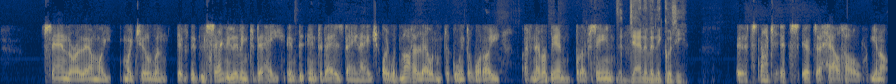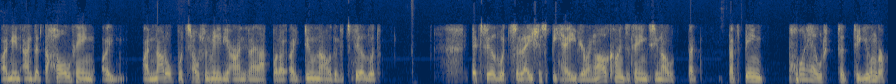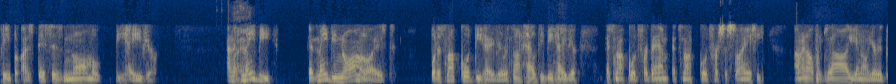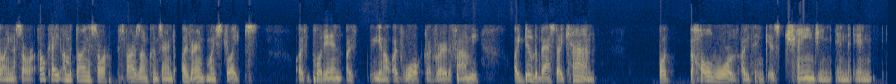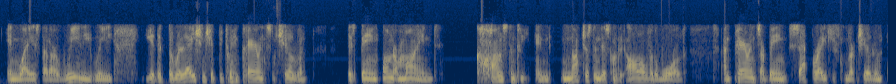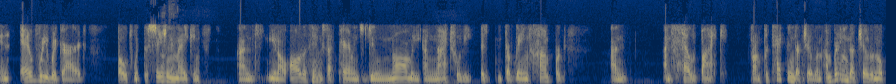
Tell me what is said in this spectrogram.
send or allow my, my children, if certainly living today in in today's day and age, I would not allow them to go into what I I've never been, but I've seen. The den of iniquity. It's not. It's it's a hellhole. You know. I mean, and the, the whole thing. I I'm not up with social media or anything like that, but I, I do know that it's filled with it's filled with salacious behaviour and all kinds of things. You know that that's being put out to, to younger people as this is normal behaviour, and Wow. it may be it may be normalised, but it's not good behaviour. It's not healthy behaviour. It's not good for them. It's not good for society. And I know people say, oh, you know, you're a dinosaur. Okay, I'm a dinosaur. As far as I'm concerned, I've earned my stripes. I've put in, I've, you know, I've worked, I've reared a family. I do the best I can. But the whole world, I think, is changing in, in, in ways that are really, really, the relationship between parents and children is being undermined constantly in not just in this country, all over the world. And parents are being separated from their children in every regard, both with decision making and you know all the things that parents do normally and naturally is they're being hampered and and held back from protecting their children and bringing their children up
